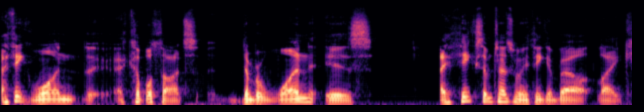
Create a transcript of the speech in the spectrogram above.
I think one, a couple thoughts. Number one is, I think sometimes when we think about like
